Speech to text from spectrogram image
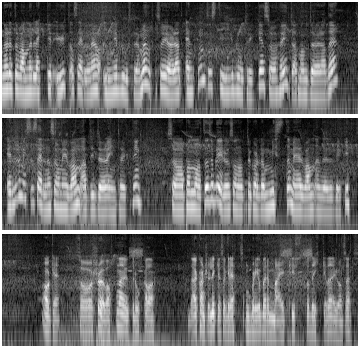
Når dette vannet lekker ut av cellene og inn i blodstrømmen, så gjør det at enten så stiger blodtrykket så høyt at man dør av det, eller så mister cellene så mye vann at de dør av inntørkning. Så på en måte så blir det jo sånn at du kommer til å miste mer vann enn det du drikker. OK, så sjøvann er utelukka, da. Det er kanskje like så greit. Det blir jo bare mer tyst å drikke det uansett.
